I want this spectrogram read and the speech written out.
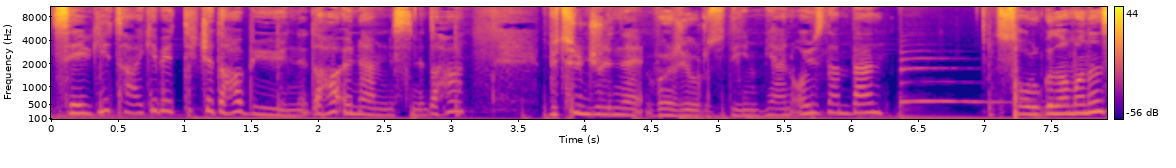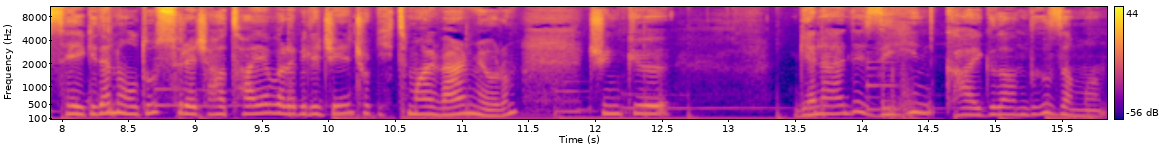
Sevgiyi takip ettikçe daha büyüğünü, daha önemlisini, daha bütüncülüne varıyoruz diyeyim. Yani o yüzden ben sorgulamanın sevgiden olduğu sürece hataya varabileceğine çok ihtimal vermiyorum. Çünkü genelde zihin kaygılandığı zaman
